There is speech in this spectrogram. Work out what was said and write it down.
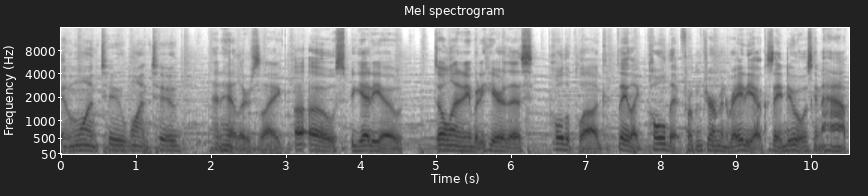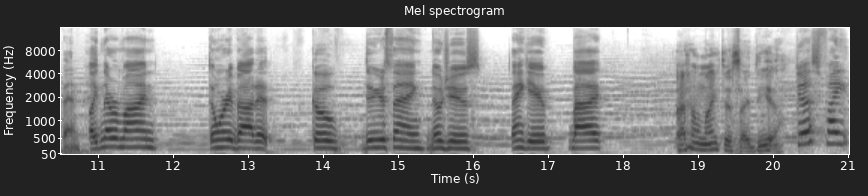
and one, two, one, two. And Hitler's like, uh-oh, spaghetti-o. Don't let anybody hear this. Pull the plug. They like pulled it from German radio because they knew it was gonna happen. Like, never mind, don't worry about it. Go do your thing, no Jews. Thank you, bye. I don't like this idea. Just fight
